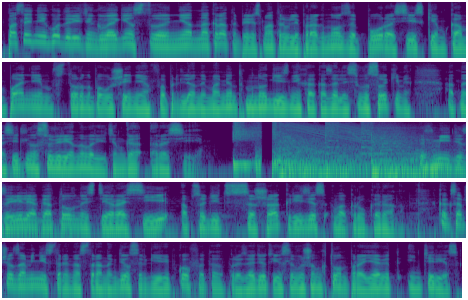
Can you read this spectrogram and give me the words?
В последние годы рейтинговые агентства неоднократно пересматривали прогнозы по российским компаниям в сторону повышения. В определенный момент многие из них оказались высокими относительно суверенного рейтинга России. В МИДе заявили о готовности России обсудить с США кризис вокруг Ирана. Как сообщил замминистра иностранных дел Сергей Рябков, это произойдет, если Вашингтон проявит интерес.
